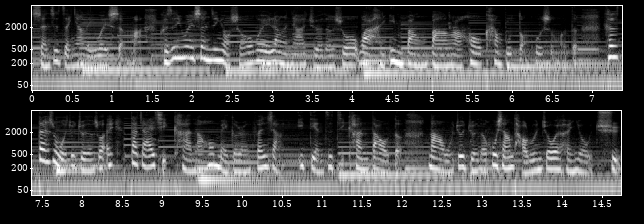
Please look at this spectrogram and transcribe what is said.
神是怎样的一位神嘛，可是因为圣经有时候会让人家觉得说哇很硬邦邦，然后看不懂或什么的。可是但是我就觉得说哎，大家一起看，然后每个人分享一点自己看到的，那我就觉得互相讨论就会很有趣。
